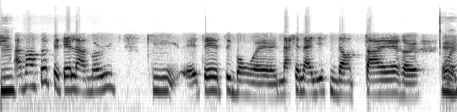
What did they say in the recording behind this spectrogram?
mm. avant ça, c'était la meute qui était, tu sais, bon, euh, nationalisme identitaire. Euh, euh,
